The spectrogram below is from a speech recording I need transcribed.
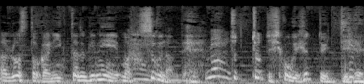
のロスとかに行った時に、まあ、すぐなんで、ね。ちょちょっと飛行機ヒュッと行って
